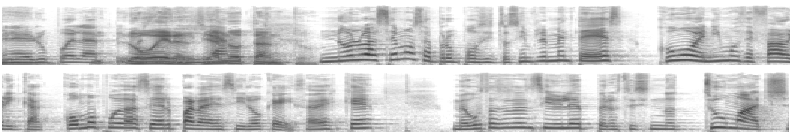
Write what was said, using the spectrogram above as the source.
en el grupo de la Lo eras, ya no tanto. No lo hacemos a propósito, simplemente es cómo venimos de fábrica, cómo puedo hacer para decir, ok, ¿sabes qué? Me gusta ser sensible, pero estoy siendo too much,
